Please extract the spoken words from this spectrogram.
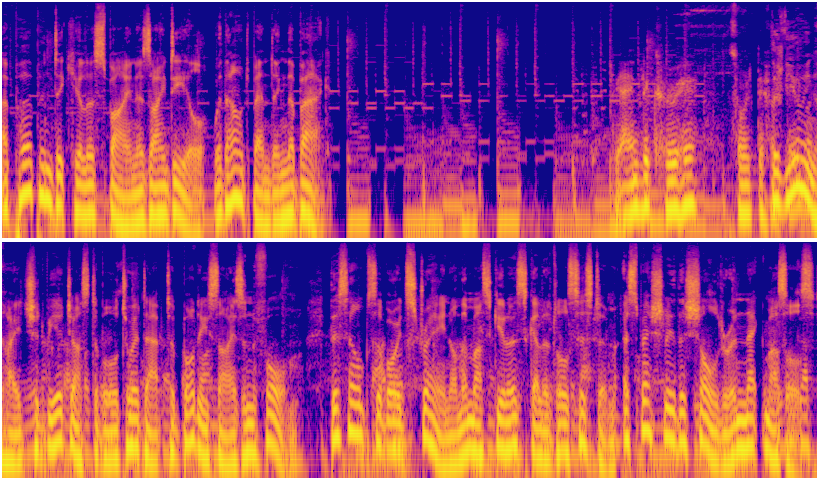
A perpendicular spine is ideal without bending the back. The viewing height should be adjustable to adapt to body size and form. This helps avoid strain on the musculoskeletal system, especially the shoulder and neck muscles.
